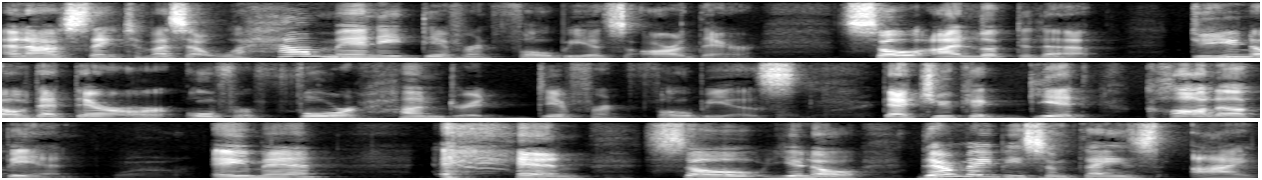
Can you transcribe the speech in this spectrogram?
And I was thinking to myself, well, how many different phobias are there? So I looked it up. Do you know that there are over 400 different phobias that you could get caught up in? Amen. And so, you know, there may be some things I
